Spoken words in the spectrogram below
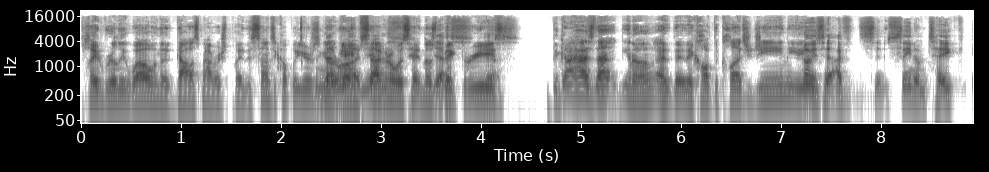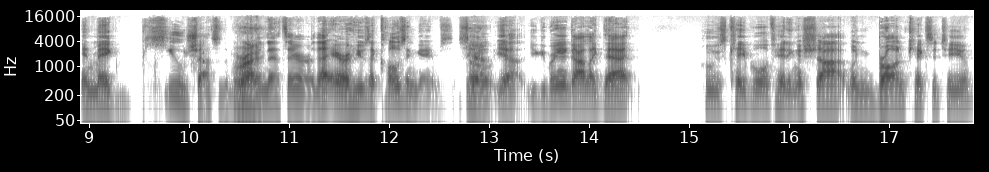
played really well when the Dallas Mavericks played the Suns a couple years ago. Game run, seven yes. was hitting those big threes. yes. The guy has that, you know, uh, they, they call it the clutch gene. He- No, he said I've seen him take and make huge shots at the Right. Brooklyn Nets era. That era, he was at closing games. So yeah. you can bring a guy like that who's capable of hitting a shot when Bron kicks it to you,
